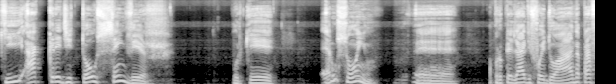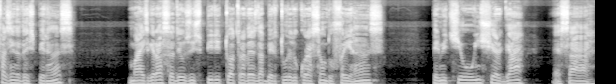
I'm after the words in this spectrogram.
que acreditou sem ver, porque era um sonho. É, a propriedade foi doada para a Fazenda da Esperança mas graças a Deus o Espírito, através da abertura do coração do Frei Hans, permitiu enxergar essa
